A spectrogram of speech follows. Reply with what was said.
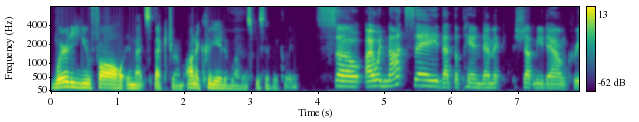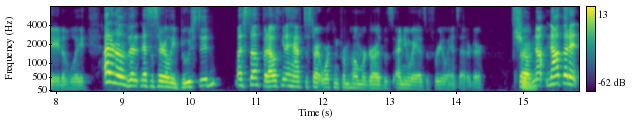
Where do you fall in that spectrum on a creative level specifically? So I would not say that the pandemic shut me down creatively. I don't know that it necessarily boosted my stuff, but I was gonna have to start working from home regardless anyway as a freelance editor. So Sure. not not that it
